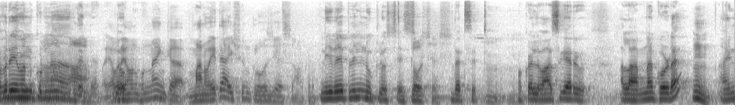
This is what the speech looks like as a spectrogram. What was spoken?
ఎవరేమనుకున్నా. ఎవరేమనుకున్నా ఇంకా మనమైతే ఆ ఇష్యూని క్లోజ్ చేస్తాం అక్కడ నీ వైపు నుంచి నువ్వు క్లోజ్ చేసి. క్లోజ్ చేస్తాం. దట్స్ ఇట్ ఒకవేళ వాసు గారు అలా అన్నా కూడా ఆయన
